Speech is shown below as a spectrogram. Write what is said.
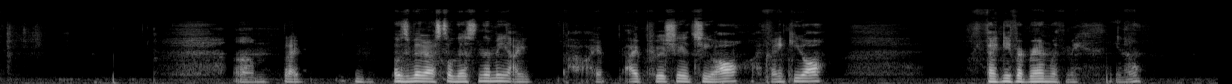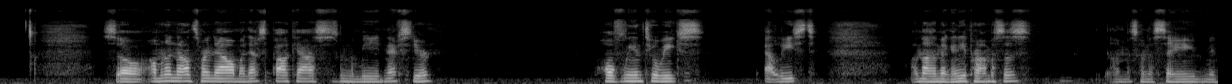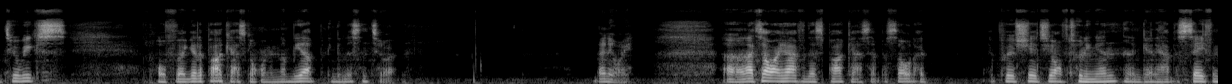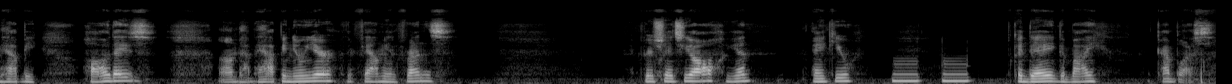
Um, but I, those of you that are still listening to me, I, I, I appreciate you all. I thank you all. Thank you for bearing with me. You know. So I'm gonna announce right now. My next podcast is gonna be next year. Hopefully in two weeks, at least. I'm not gonna make any promises. I'm just gonna say in two weeks. Hopefully, I get a podcast going and it'll be up and you can listen to it. Anyway, uh, that's all I have for this podcast episode. I, I appreciate you all tuning in. And again, have a safe and happy holidays. Um, have a happy new year with your family and friends. I appreciate you all again. Thank you. Good day. Goodbye. God bless.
